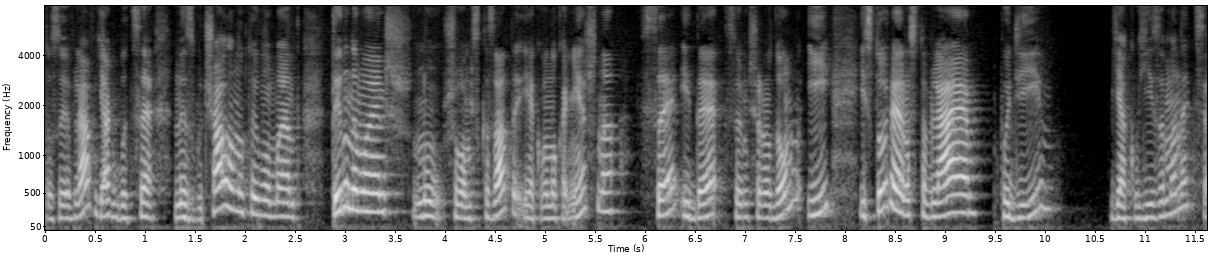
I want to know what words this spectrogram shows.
то заявляв, як би це не звучало на той момент. Тим не менш, ну що вам сказати, як воно, звісно, все іде своїм чередом, і історія розставляє події, як їй заманеться.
